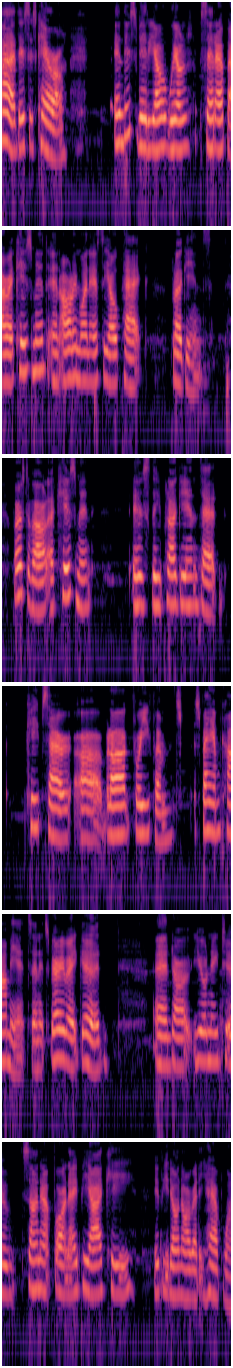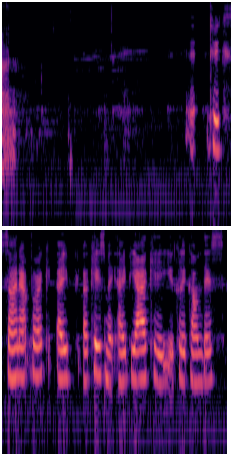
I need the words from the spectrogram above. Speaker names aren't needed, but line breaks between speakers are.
Hi, this is Carole. In this video, we'll set up our Akismet and All-in-One SEO Pack plugins. First of all, Akismet is the plugin that keeps our uh, blog free from spam comments, and it's very, very good. And uh, you'll need to sign up for an API key if you don't already have one. To sign up for a, Akismet API key, you click on this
